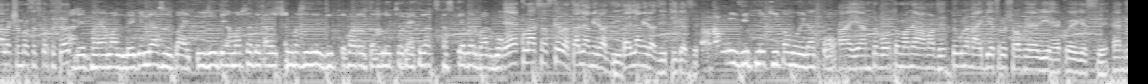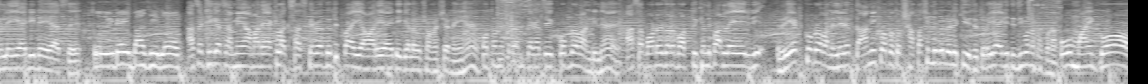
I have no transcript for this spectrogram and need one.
কালেকশন প্রসেস করতে চাস আরে ভাই আমার লেভেলে আসিস ভাই তুই যদি আমার সাথে কালেকশন পার্সেসে জিততে পারো তাহলে তোর এক লাখ সাবস্ক্রাইবার বাড়বো। এক লাখ সাবস্ক্রাইবার তাহলে আমি রাজি তাহলে আমি রাজি ঠিক আছে। আমি জিতলে কি পাবো এটা কম হ্যাঁ এখন তো বর্তমানে আমার যেটুকুলো আইডিয়া ছিল সব হ্যাক হয়ে গেছে। এখন খালি এই আইডিটাই আছে। তো এটাই বাজি লোক আচ্ছা ঠিক আছে আমি আমার এক লাখ সাবস্ক্রাইবার যদি পাই আমার এই আইডি গেলেও সমস্যা নেই হ্যাঁ? প্রথমে তো আমি দেখাচ্ছি কোবরা বান্ডিল হ্যাঁ? আচ্ছা বড় করে বড় তুই খালি পারলে এই রেড কোবরা বান্ডিল এর দামি কত? তোর সাতাশি লেভেল হলে কি হয়েছে? তোর এই আইডিতে জীবন থাকো না। ও মাই গড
